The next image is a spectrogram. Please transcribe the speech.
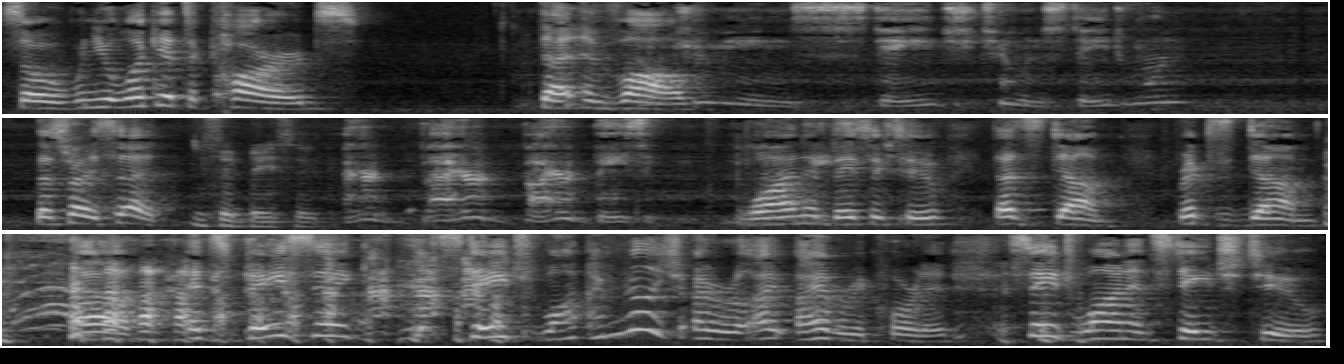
So when you look at the cards that involve, You mean stage two and stage one? that's what I said. You said basic. I heard. I heard. I heard basic. One and basic two. That's dumb. Rick's dumb. Uh, it's basic. Stage one. I'm really sure. I, I have it recorded. Stage one and stage two.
